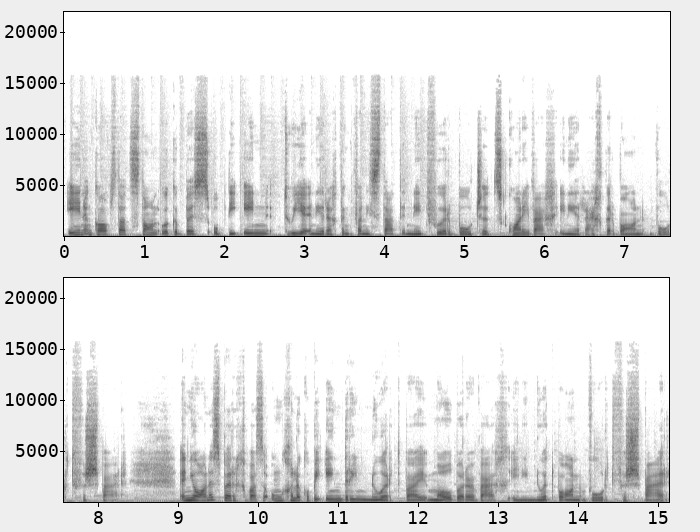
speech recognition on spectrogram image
En in Kaapstad staan ook 'n bus op die N2 in die rigting van die stad net voor Botchet's Quarryweg en die regterbaan word versper. In Johannesburg was 'n ongeluk op die N3 Noord by Marlborough weg en die noodbaan word versper.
